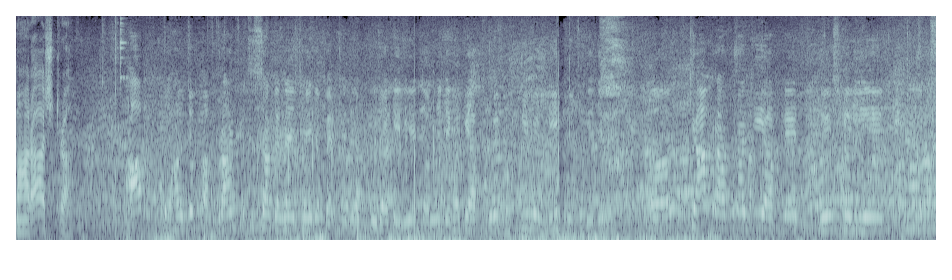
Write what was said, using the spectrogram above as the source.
महाराष्ट्र। आप हाँ, जब आप प्राण प्रतिष्ठा कर रहे थे जब बैठे थे पूजा के लिए तो हमने देखा कि आप पूरे भक्ति में लीन हो चुके थे। अ, क्या प्रार्थना की आपने देश के लिए इस,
